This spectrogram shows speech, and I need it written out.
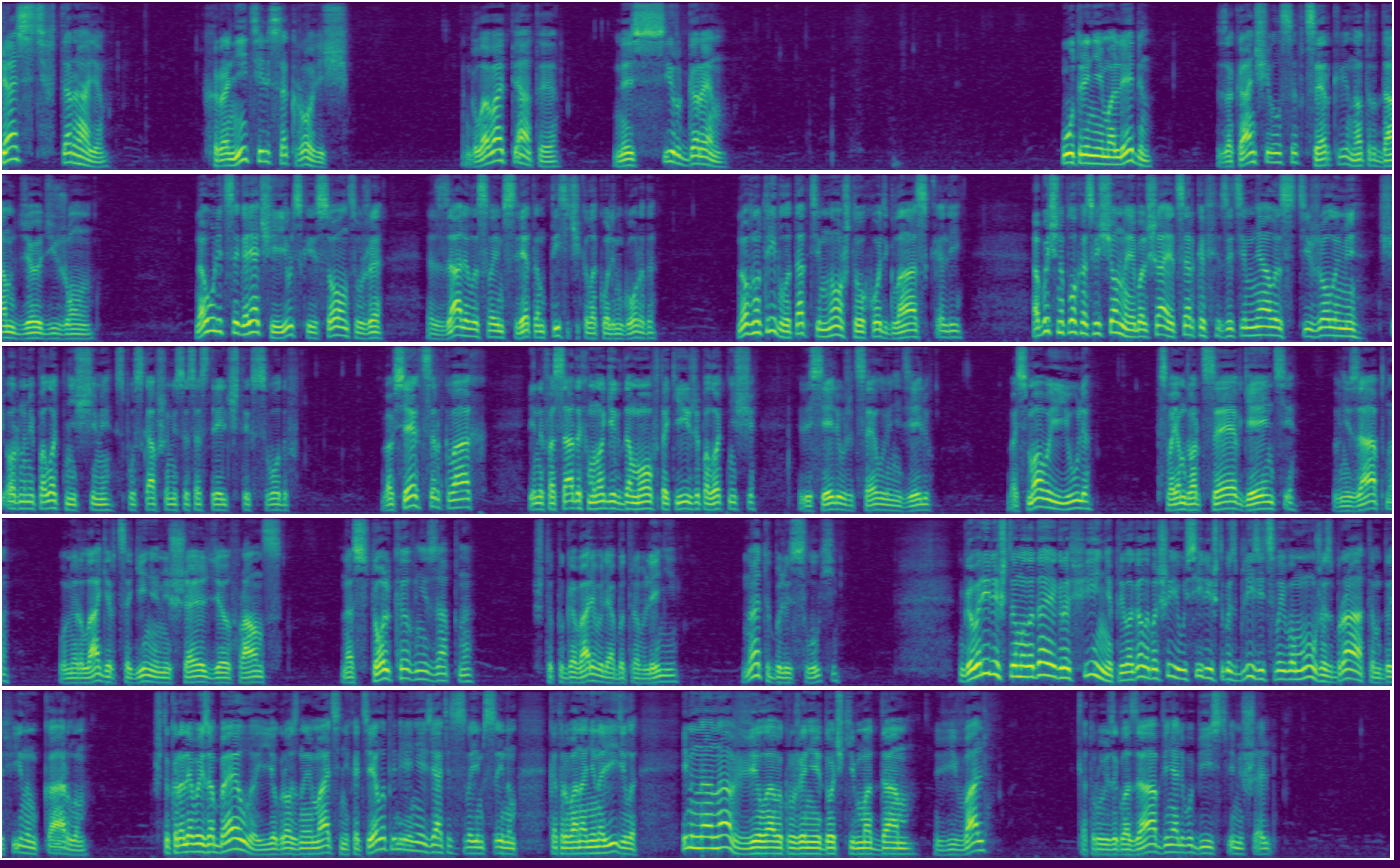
Часть вторая. Хранитель сокровищ. Глава пятая. Мессир Гарен. Утренний молебен заканчивался в церкви Нотр-Дам-дё-Дижон. На улице горячее июльское солнце уже залило своим светом тысячи колоколен города — но внутри было так темно, что хоть глаз кали. Обычно плохо освещенная большая церковь затемнялась тяжелыми черными полотнищами, спускавшимися со стрельчатых сводов. Во всех церквах и на фасадах многих домов такие же полотнища висели уже целую неделю. 8 июля в своем дворце в Генте внезапно умерла герцогиня Мишель де Франс настолько внезапно, что поговаривали об отравлении, но это были слухи. Говорили, что молодая графиня прилагала большие усилия, чтобы сблизить своего мужа с братом, дофином Карлом, что королева Изабелла, ее грозная мать, не хотела примирения зятя со своим сыном, которого она ненавидела, Именно она ввела в окружение дочки мадам Виваль, которую за глаза обвиняли в убийстве Мишель.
